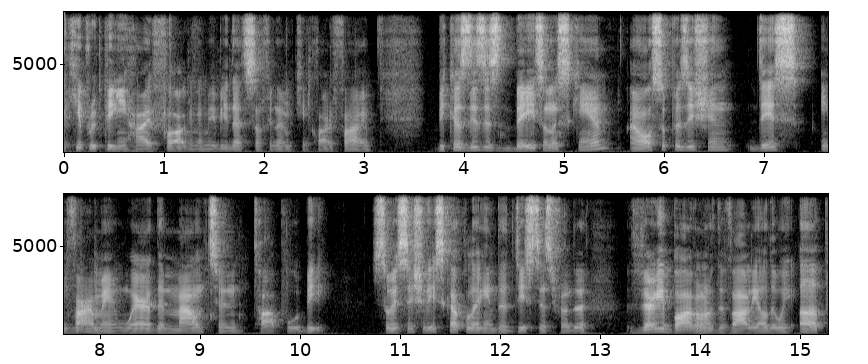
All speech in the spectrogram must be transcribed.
keep repeating high fog, and maybe that's something that we can clarify. Because this is based on a scan, I also position this environment where the mountain top will be. So essentially it's calculating the distance from the very bottom of the valley all the way up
